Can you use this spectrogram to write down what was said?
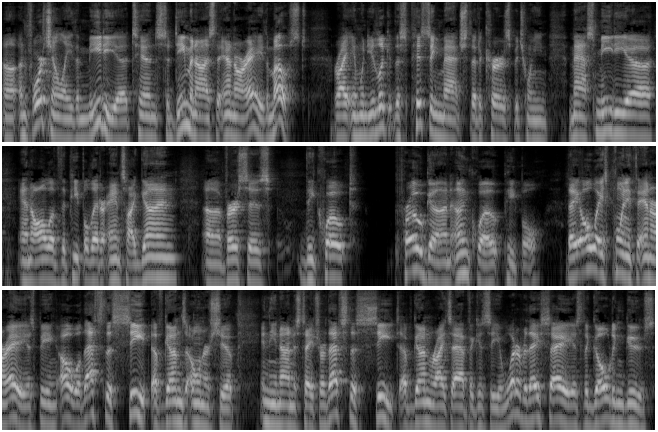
Uh, unfortunately, the media tends to demonize the NRA the most, right? And when you look at this pissing match that occurs between mass media and all of the people that are anti-gun uh, versus the quote pro-gun unquote people, they always point at the NRA as being, oh, well, that's the seat of guns ownership in the United States, or that's the seat of gun rights advocacy. And whatever they say is the golden goose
